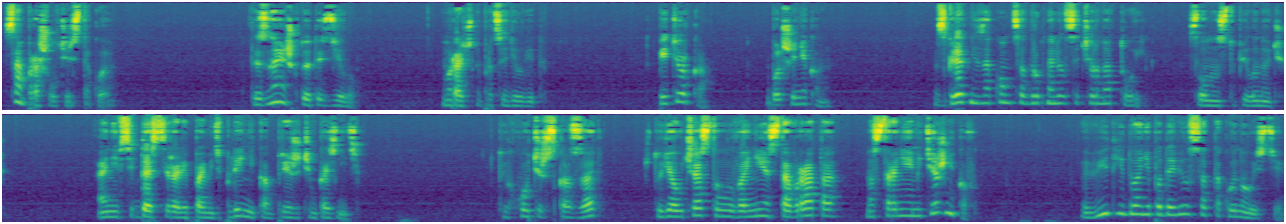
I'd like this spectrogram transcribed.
Сам прошел через такое. Ты знаешь, кто это сделал? Мрачно процедил вид. Пятерка. Больше некому. Взгляд незнакомца вдруг налился чернотой, словно наступила ночь. Они всегда стирали память пленникам, прежде чем казнить. Ты хочешь сказать, что я участвовал в войне Ставрата на стороне мятежников? Вид едва не подавился от такой новости.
